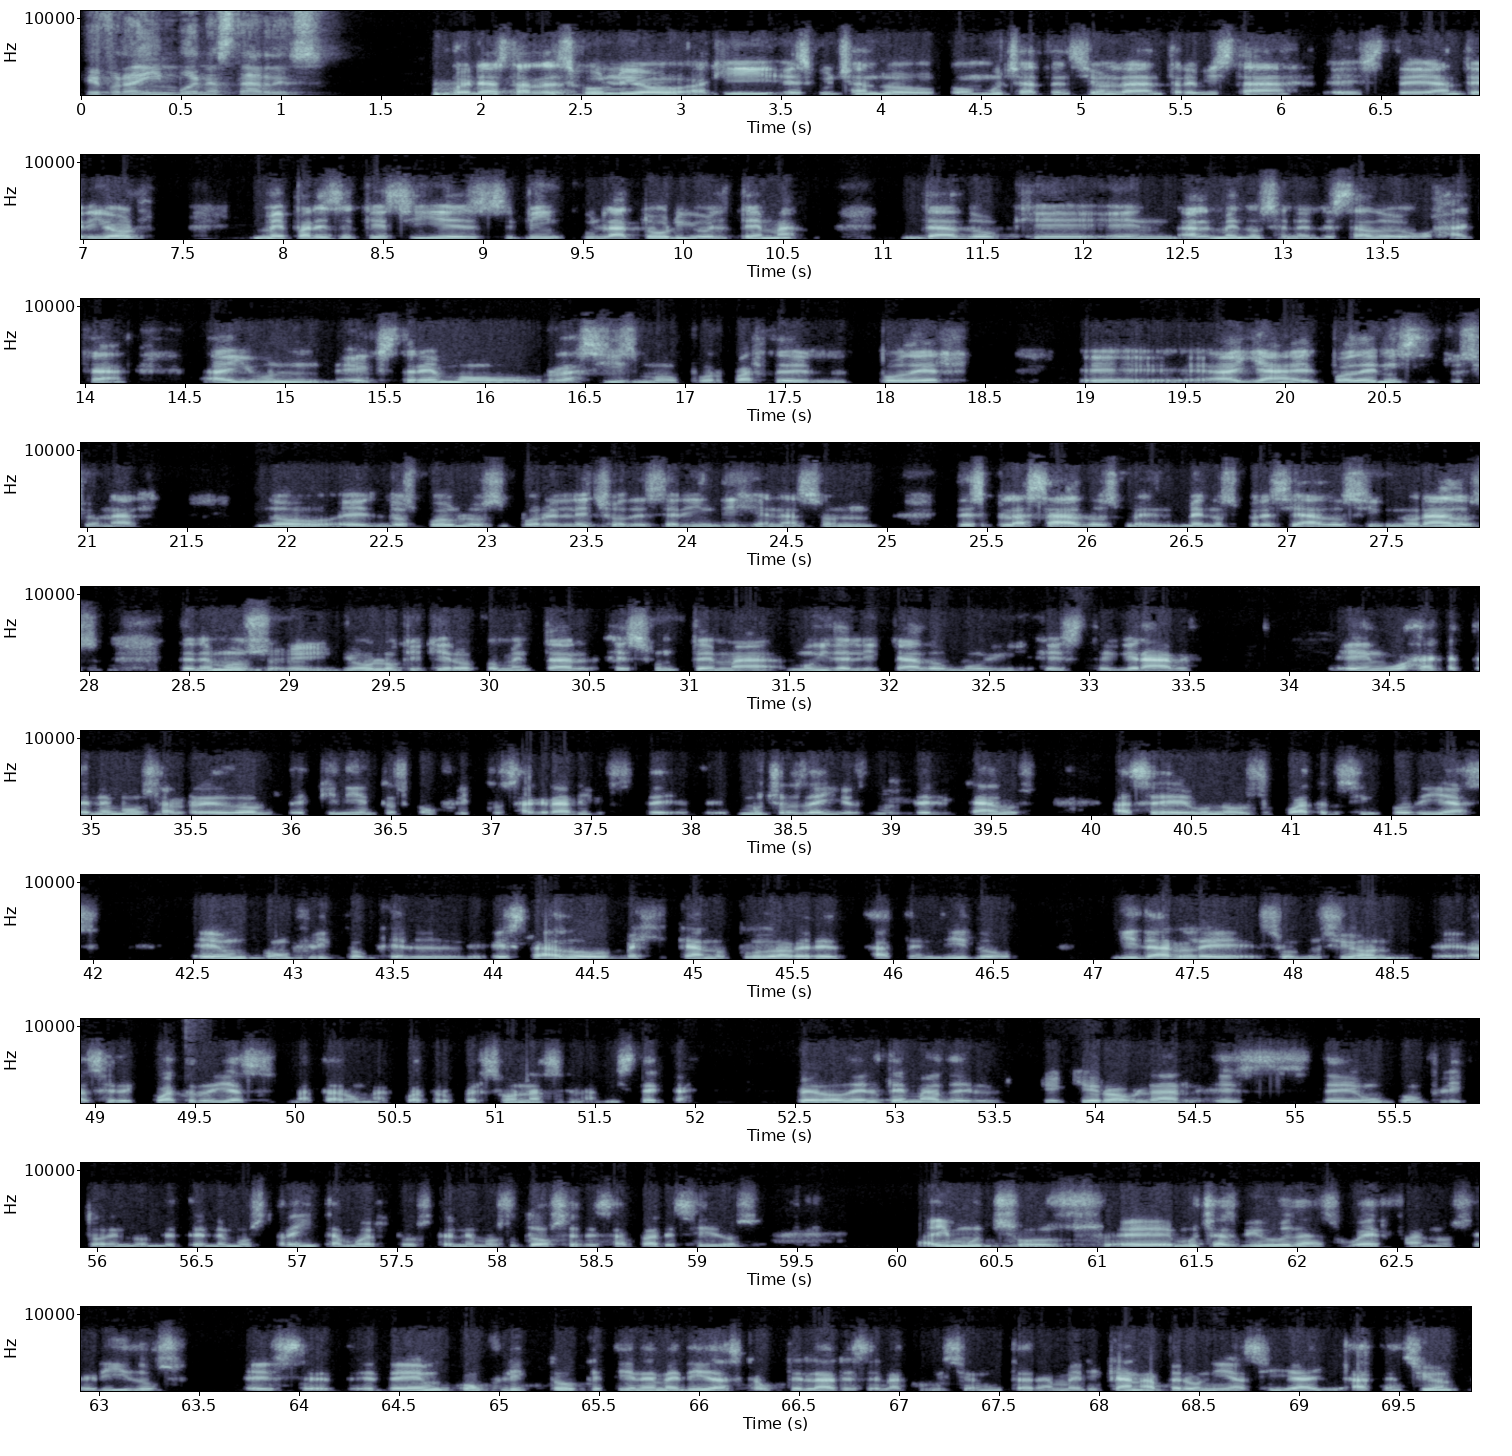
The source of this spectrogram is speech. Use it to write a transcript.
Efraín, buenas tardes. Buenas tardes, Julio. Aquí escuchando con mucha atención la entrevista este, anterior me parece que sí es vinculatorio el tema, dado que en, al menos en el estado de Oaxaca hay un extremo racismo por parte del poder eh, allá, el poder institucional. ¿No? Eh, los pueblos, por el hecho de ser indígenas, son desplazados, menospreciados, ignorados. Tenemos, eh, yo lo que quiero comentar es un tema muy delicado, muy este, grave, en Oaxaca tenemos alrededor de 500 conflictos agrarios, muchos de ellos muy delicados. Hace unos cuatro o cinco días, eh, un conflicto que el Estado mexicano pudo haber atendido y darle solución, eh, hace cuatro días mataron a cuatro personas en la Mixteca. Pero del tema del que quiero hablar es de un conflicto en donde tenemos 30 muertos, tenemos 12 desaparecidos, hay muchos, eh, muchas viudas, huérfanos, heridos, este, de un conflicto que tiene medidas cautelares de la Comisión Interamericana, pero ni así hay atención.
